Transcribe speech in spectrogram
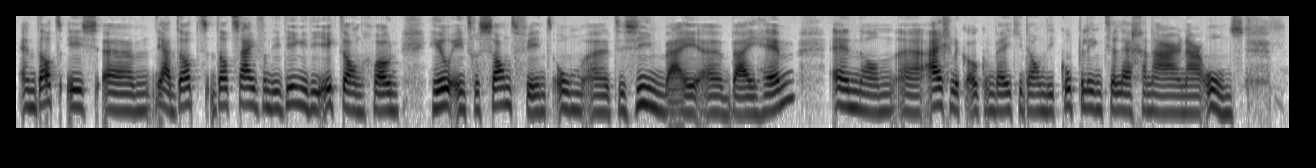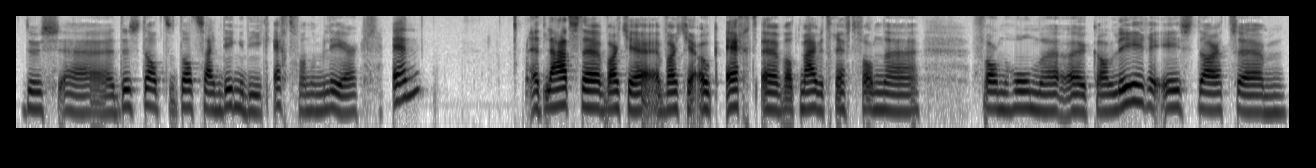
En dat, is, um, ja, dat, dat zijn van die dingen die ik dan gewoon heel interessant vind om te zien bij, bij hem. En dan eigenlijk ook een beetje dan die koppeling te leggen naar, naar ons. Dus, dus dat, dat zijn dingen die ik echt van hem leer. En laatste wat je, wat je ook echt, uh, wat mij betreft, van, uh, van honden uh, kan leren, is dat, um,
